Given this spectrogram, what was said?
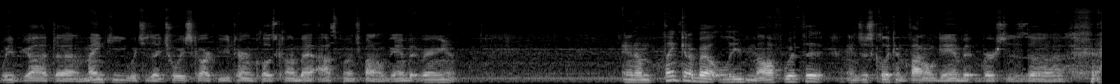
We've got uh, Mankey, which is a Choice Scarf U-Turn Close Combat Ice Punch Final Gambit variant and I'm thinking about leading off with it and just clicking Final Gambit versus uh,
